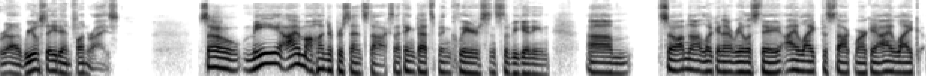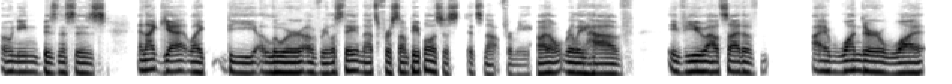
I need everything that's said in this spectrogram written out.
uh, real estate and Fundrise? So me, I'm hundred percent stocks. I think that's been clear since the beginning. Um, so I'm not looking at real estate. I like the stock market. I like owning businesses and I get like the allure of real estate and that's for some people. It's just, it's not for me. I don't really have a view outside of, I wonder what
